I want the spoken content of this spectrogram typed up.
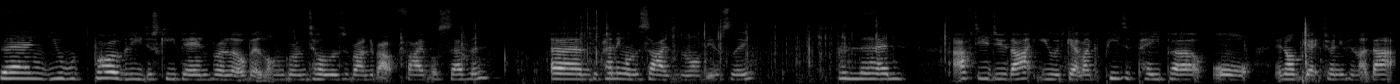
then you would probably just keep it in for a little bit longer until there's around about five or seven, um, depending on the size of them, obviously. And then after you do that, you would get like a piece of paper or an object or anything like that,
